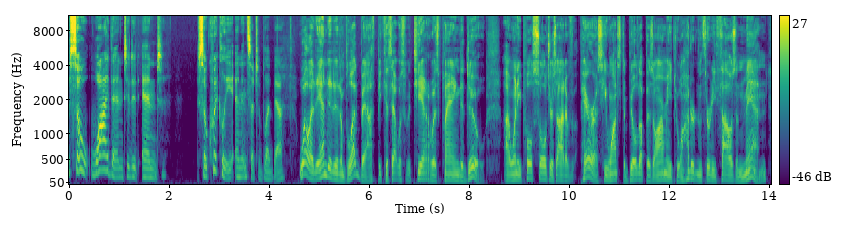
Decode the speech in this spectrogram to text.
So, why then did it end so quickly and in such a bloodbath? Well, it ended in a bloodbath because that was what Thiers was planning to do. Uh, when he pulls soldiers out of Paris, he wants to build up his army to 130,000 men.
